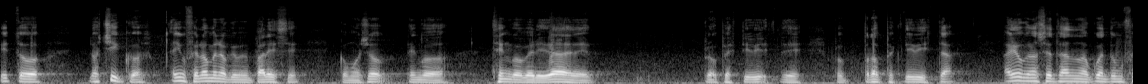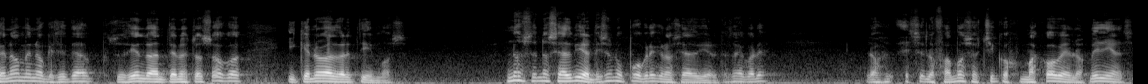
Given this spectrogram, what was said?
Esto, los chicos, hay un fenómeno que me parece, como yo tengo, tengo veridades de prospectivista, algo que no se está dando cuenta, un fenómeno que se está sucediendo ante nuestros ojos y que no lo advertimos. No, no se advierte, yo no puedo creer que no se advierta. ¿Sabe cuál es? Los, los famosos chicos más jóvenes, los millennials,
